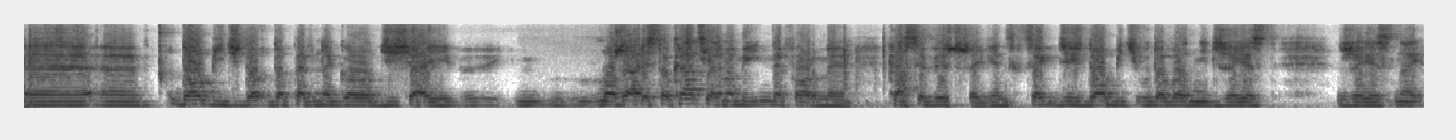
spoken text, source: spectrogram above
e, dobić do, do pewnego dzisiaj, y, może arystokracji, ale mamy inne formy klasy wyższej, więc chce gdzieś dobić i udowodnić, że jest że jest naj,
